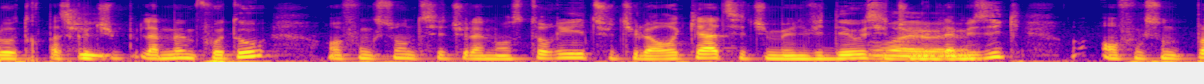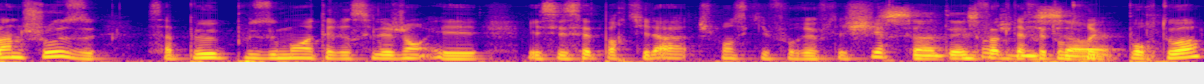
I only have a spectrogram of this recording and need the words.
l'autre Parce que Tu- la même photo, en fonction de si tu la mets en story, si tu la recadres, si tu mets une vidéo, si Ouais, tu mets de la musique, en fonction de plein de choses, ça peut plus ou moins intéresser les gens. Et, et c'est cette partie-là, je pense qu'il faut réfléchir. C'est Une fois que tu as fait ton ça, truc ouais. pour toi,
